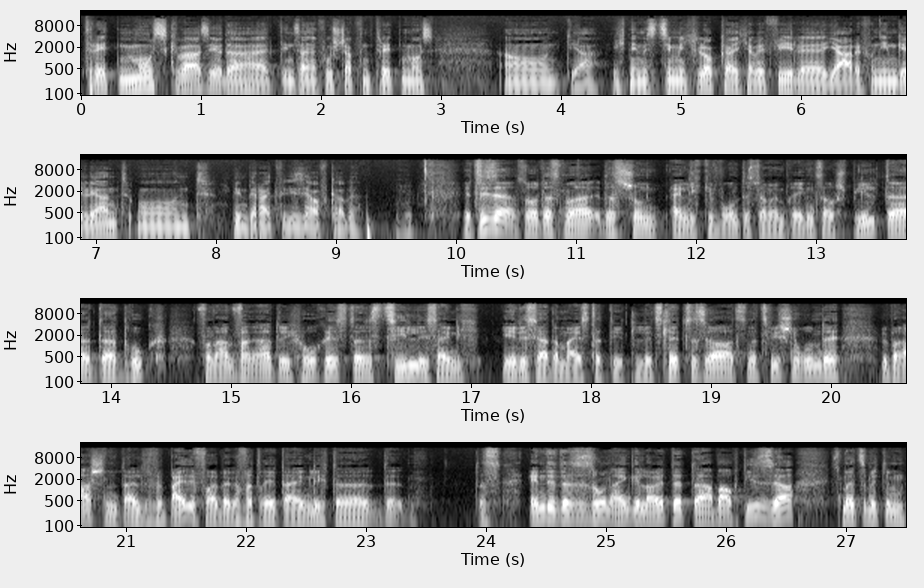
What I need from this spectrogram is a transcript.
treten muss quasi oder halt in seine Fußstapfen treten muss. Und ja, ich nehme es ziemlich locker. Ich habe viele Jahre von ihm gelernt und bin bereit für diese Aufgabe. Jetzt ist ja so, dass man das schon eigentlich gewohnt ist, wenn man in Bregenz auch spielt, der, der Druck von Anfang an natürlich hoch ist. Das Ziel ist eigentlich jedes Jahr der Meistertitel. Jetzt letztes Jahr hat es eine Zwischenrunde überraschend, also für beide Vorarlberger Vertreter eigentlich der, der, das Ende der Saison eingeläutet. Aber auch dieses Jahr ist man jetzt mit dem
